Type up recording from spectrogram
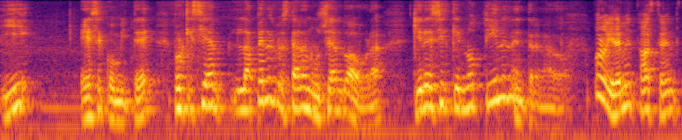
y ese comité, porque si apenas lo están anunciando ahora, quiere decir que no tienen entrenador. Bueno, y también, ah, también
